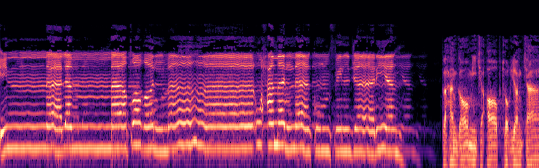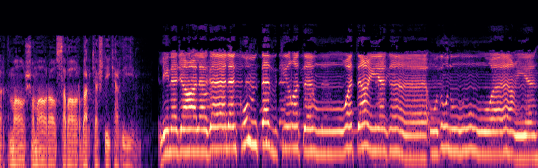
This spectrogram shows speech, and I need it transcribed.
إنا لما طغى الماء حملناكم في الجارية و هنگامی که آب تقیان کرد ما شما را سوار بر کشتی کردیم. لنجعلها لكم تذكرة وتعيها أذن واعية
